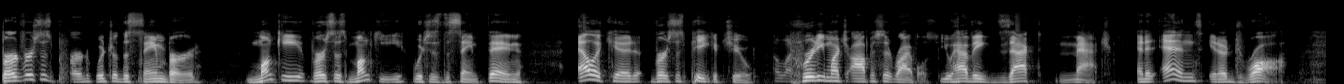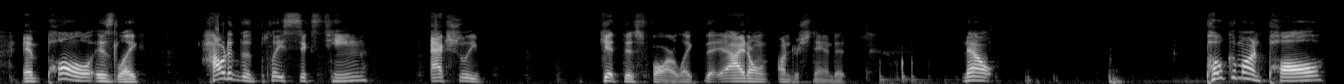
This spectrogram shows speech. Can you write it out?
Bird versus Bird, which are the same bird, Monkey versus Monkey, which is the same thing, Elekid versus Pikachu. Pretty much opposite rivals. You have exact match, and it ends in a draw. And Paul is like, how did the play 16 actually get this far? Like, I don't understand it. Now, Pokemon Paul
